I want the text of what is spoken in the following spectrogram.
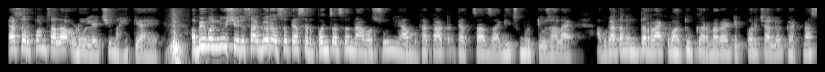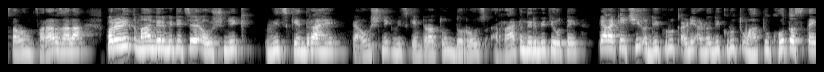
या सरपंचाला उडवल्याची माहिती आहे. अभिमन्यू क्षीरसागर असं त्या सरपंचाचं नाव असून या अपघातात त्याचा जागीच मृत्यू झालाय. अपघातानंतर राख वाहतूक करणारा टिप्पर चालक घटनास्थळाहून फरार झाला. परळीत महानिर्मितीचे औष्णिक वीज केंद्र आहे. त्या औष्णिक वीज केंद्रातून दररोज राख निर्मिती होते. या राखेची अधिकृत आणि अनधिकृत वाहतूक होत असते.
